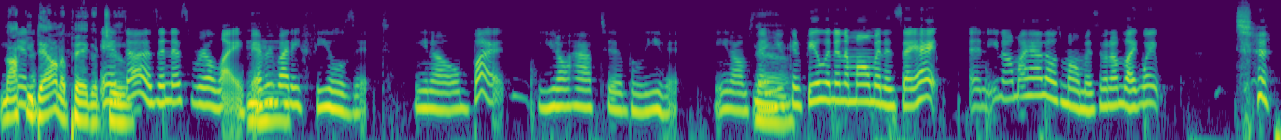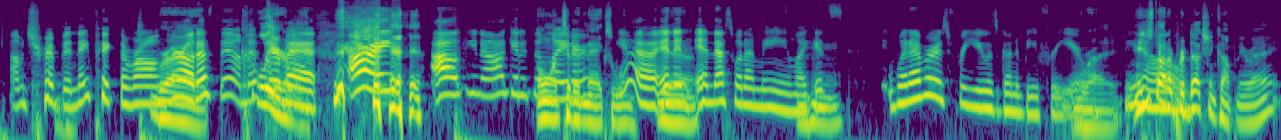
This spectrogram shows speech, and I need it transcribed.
knock It- you down a peg or two. It does, and that's real life. Mhm. Everybody feels it, you know, but you don't have to believe it. You know what I'm saying? Yeah. You can feel it in a moment and say, hey, and you know, I might have those moments, but I'm like, wait. I'm tripping. They picked the wrong girl. That's them. That's Clearly. their bad. All right, I'll you know I'll get it them On to the next one. Yeah, and and, Yeah. and that's what I mean. Like Mhm. it's whatever is for you is going to be for you. Right. and you start a production company, right?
